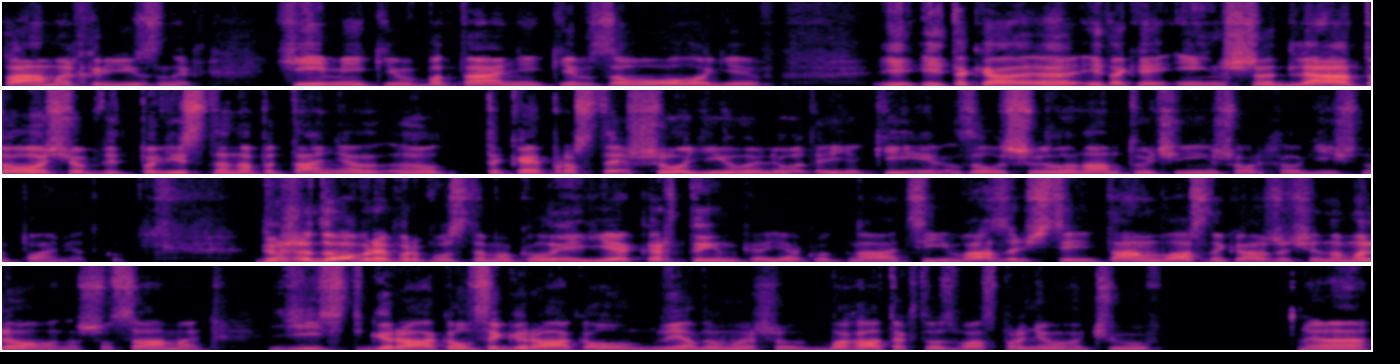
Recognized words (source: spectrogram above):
самих різних хіміків, ботаніків, зоологів. І, і, така, е, і таке інше для того, щоб відповісти на питання от таке просте, що їли люди, які залишили нам ту чи іншу археологічну пам'ятку. Дуже добре, припустимо, коли є картинка, як от на цій вазочці, і там, власне кажучи, намальовано, що саме їсть Геракл. Це Геракл. Я думаю, що багато хто з вас про нього чув. Е,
